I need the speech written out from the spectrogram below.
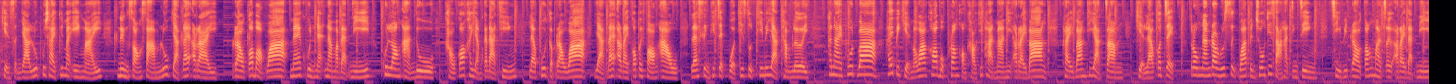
เขียนสัญญาลูกผู้ชายขึ้นมาเองไหม 1 2 3 ลูกอยากได้อะไร เราก็บอกว่าแม่คุณแนะนำมาแบบนี้ คุณลองอ่านดู เขาก็ขยำกระดาษทิ้ง แล้วพูดกับเราว่า อยากได้อะไรก็ไปฟ้องเอา และสิ่งที่เจ็บปวดที่สุดที่ไม่อยากทำเลย ทนายพูดว่าให้ไปเขียนมาว่าข้อบกพร่องของเขาที่ผ่านมามีอะไรบ้าง ใครบ้างที่อยากจำ เขียนแล้วก็เจ็บ ตรงนั้นเรารู้สึกว่าเป็นช่วงที่สาหัสจริง ๆ ชีวิตเราต้องมาเจออะไรแบบนี้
